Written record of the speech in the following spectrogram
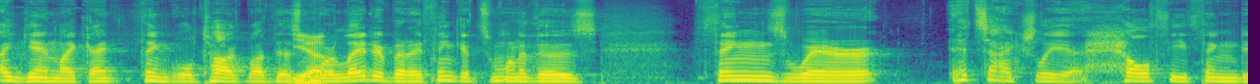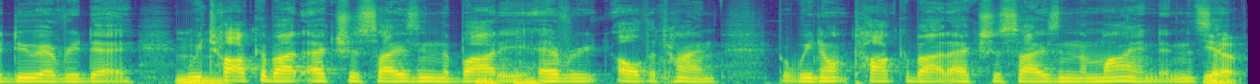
again, like I think we'll talk about this Yep. more later. But I think it's one of those things where it's actually a healthy thing to do every day. We Mm-hmm. talk about exercising the body every all the time, but we don't talk about exercising the mind. And it's Yep. like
